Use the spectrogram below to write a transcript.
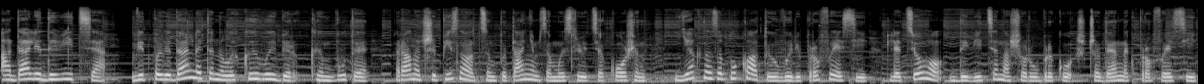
А далі дивіться відповідальний та нелегкий вибір, ким бути. Рано чи пізно цим питанням замислюється кожен. Як не заблукати у вирі професій? Для цього дивіться нашу рубрику Щоденник професій,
